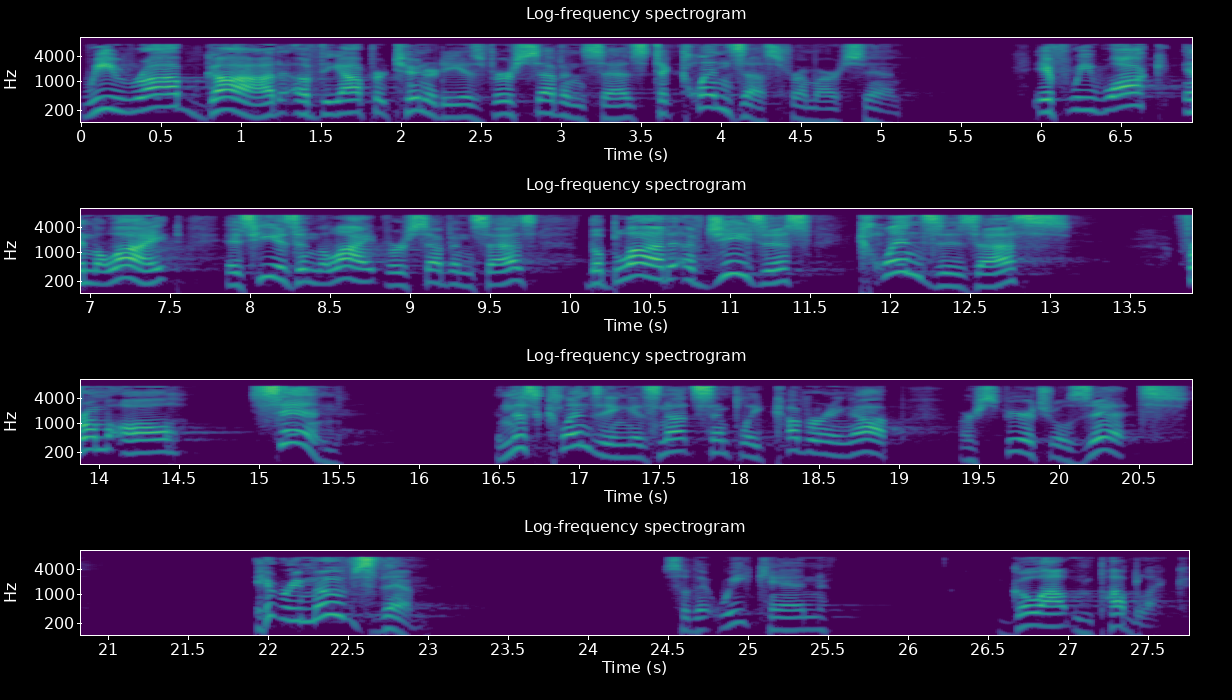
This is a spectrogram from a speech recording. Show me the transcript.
we rob God of the opportunity, as verse 7 says, to cleanse us from our sin. If we walk in the light, as he is in the light, verse 7 says, the blood of Jesus cleanses us from all sin. And this cleansing is not simply covering up our spiritual zits, it removes them so that we can go out in public,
